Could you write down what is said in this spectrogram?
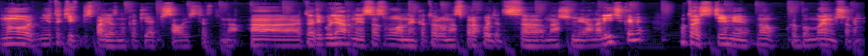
но не таких бесполезных, как я писал, естественно. А это регулярные созвоны, которые у нас проходят с нашими аналитиками, ну, то есть с теми, ну, как бы менеджерами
